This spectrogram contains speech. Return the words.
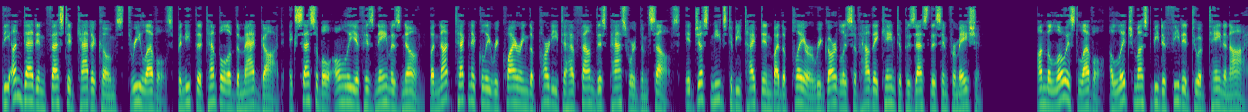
The undead-infested catacombs three levels beneath the Temple of the Mad God, accessible only if his name is known but not technically requiring the party to have found this password themselves, it just needs to be typed in by the player regardless of how they came to possess this information. On the lowest level, a lich must be defeated to obtain an eye.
